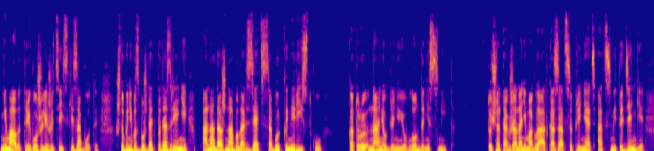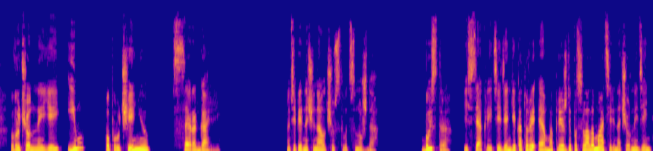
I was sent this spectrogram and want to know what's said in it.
немало тревожили житейские заботы. Чтобы не возбуждать подозрений, она должна была взять с собой камеристку, которую нанял для нее в Лондоне Смит. Точно так же она не могла отказаться принять от Смита деньги, врученные ей им по поручению сэра Гарри. Но теперь начинала чувствоваться нужда. Быстро иссякли те деньги, которые Эмма прежде посылала матери на черный день.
